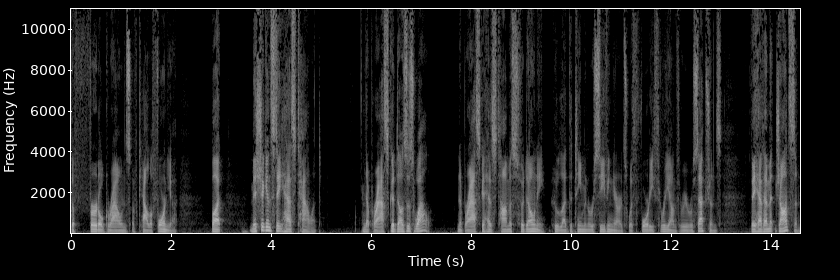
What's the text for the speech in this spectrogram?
the fertile grounds of California. But Michigan State has talent. Nebraska does as well. Nebraska has Thomas Fidone, who led the team in receiving yards with 43 on three receptions. They have Emmett Johnson,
